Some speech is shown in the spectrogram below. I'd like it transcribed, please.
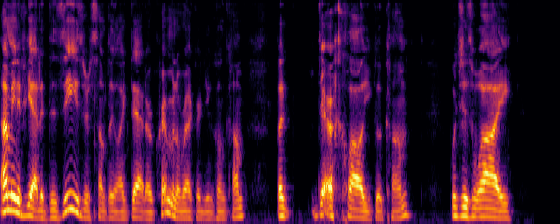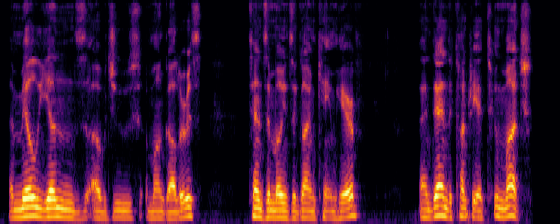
I mean, if you had a disease or something like that, or a criminal record, you can come. But derech klal, you could come, which is why millions of Jews, among others, tens of millions of them came here. And then the country had too much.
